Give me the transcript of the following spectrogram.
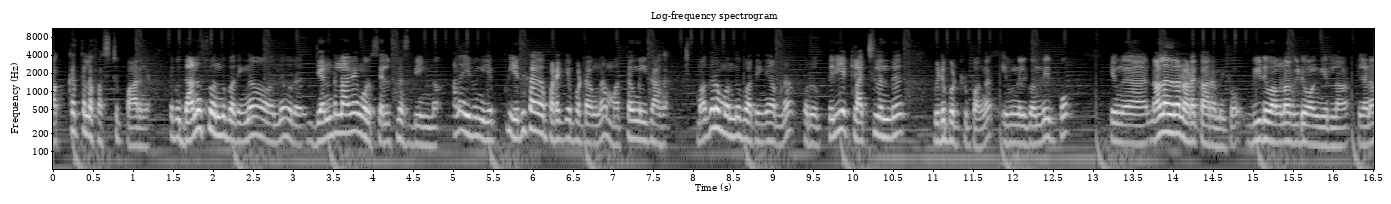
பக்கத்தில் ஃபஸ்ட்டு பாருங்கள் இப்போ தனுஷ் வந்து பார்த்திங்கன்னா வந்து ஒரு ஜென்ரலாகவே அவங்க ஒரு செல்ஃப்லெஸ் பீயிங் தான். ஆனால் இவங்க எப்படி எதுக்காக படைக்கப்பட்டவங்கன்னா மற்றவங்களுக்காக மகரம் வந்து பார்த்திங்க அப்படின்னா ஒரு பெரிய கிளச்சிலேருந்து விடுபட்டிருப்பாங்க. இவங்களுக்கு வந்து இப்போது இவங்க நல்லதெல்லாம் நடக்க ஆரம்பிக்கும். வீடு வாங்கினா வீடு வாங்கிடலாம். இல்லைனா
